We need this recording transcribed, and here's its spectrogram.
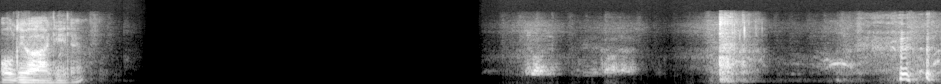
oluyor haliyle.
